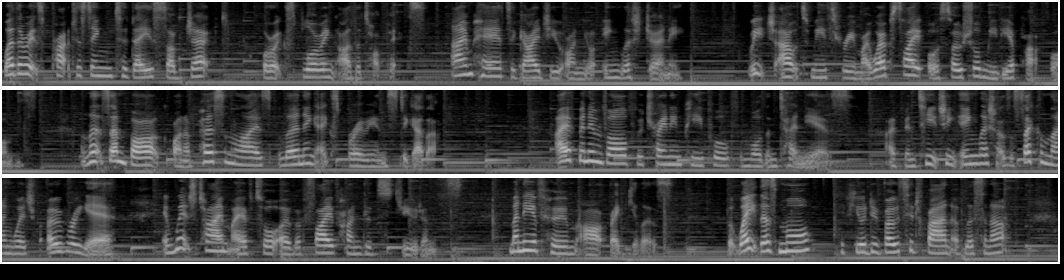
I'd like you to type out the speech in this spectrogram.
whether it's practicing today's subject or exploring other topics. I'm here to guide you on your English journey. Reach out to me through my website or social media platforms, and let's embark on a personalised learning experience together. I have been involved with training people for more than 10 years. I've been teaching English as a second language for over a year in which time I have taught over 500 students, many of whom are regulars. But wait, there's more! If you're a devoted fan of Listen Up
